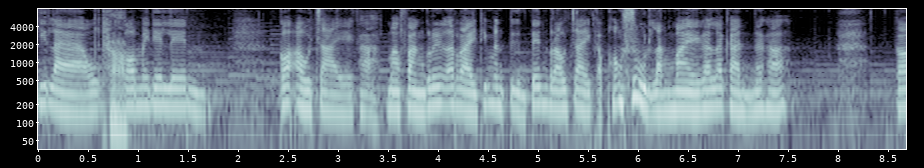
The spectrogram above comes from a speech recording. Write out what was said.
ที่แล้วครับก็ไม่ได้เล่น ก็เอาใจค่ะ มาฟังเรื่องอะไรที่มันตื่นเต้นเร้าใจกับห้องสมุดหลังไม้ก็แล้วกันนะคะก็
